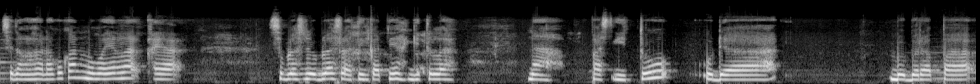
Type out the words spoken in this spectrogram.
Sedangkan aku kan lumayan lah kayak 11 12 lah tingkatnya gitulah. Nah pas itu udah beberapa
